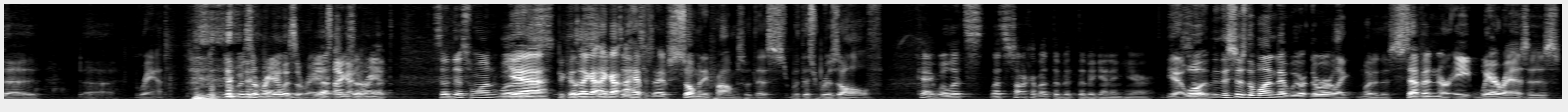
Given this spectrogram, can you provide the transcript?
uh, uh, rant. It was a rant. It was a rant. I it was got a rant. So this one was yeah, because I got I got I have I have so many problems with this with this resolve. Okay, well let's let's talk about the the beginning here. Yeah, So well, this is the one that we were, there were like what are the seven or eight whereases.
